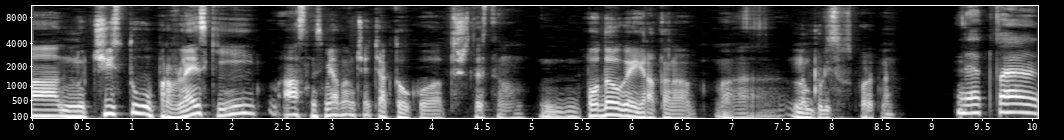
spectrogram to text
а, но чисто управленски аз не смятам, че е чак толкова съществено. По-дълга е играта на, на Борисов, според мен. Да, това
